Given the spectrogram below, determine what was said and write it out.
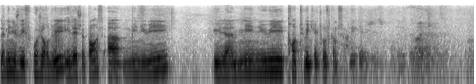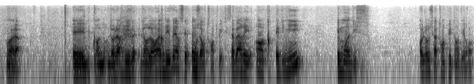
Le minuit juif aujourd'hui, il est, je pense, à minuit, il est à minuit 38, quelque chose comme ça. Voilà. Et dans l'horaire d'hiver, c'est 11h38. Ça varie entre et demi et moins 10. Aujourd'hui, c'est à 38 environ.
